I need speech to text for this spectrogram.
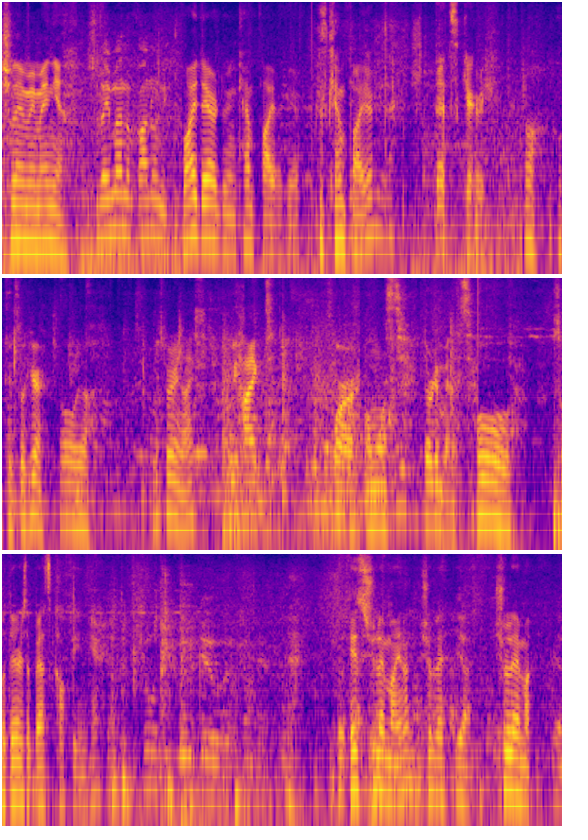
Suleymania. Sulaiman al Qanuni. Why they are doing campfire here? This campfire? That's scary. Oh, okay, so here. Oh yeah. Looks very nice. We hiked for almost 30 minutes. Oh, so there's the best coffee in here. If you want to drink here, come here. Is Süleyman'ın? Şule, Yeah. Süleyman. Yeah,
